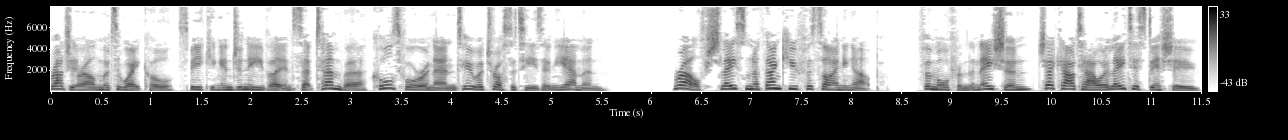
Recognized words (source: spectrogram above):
Raja Al Mutawakkil, speaking in Geneva in September, calls for an end to atrocities in Yemen. Ralph Schlesner thank you for signing up. For more from the nation, check out our latest issue.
